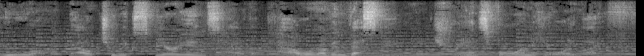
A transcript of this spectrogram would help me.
You are about to experience how the power of investing will transform your life.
